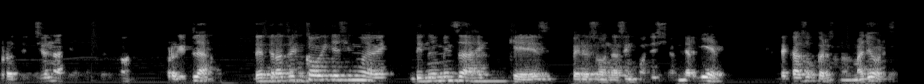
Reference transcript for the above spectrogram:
protección hacia esa persona. Porque claro, detrás del COVID-19 viene un mensaje que es personas en condición de riesgo, en este caso personas mayores.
